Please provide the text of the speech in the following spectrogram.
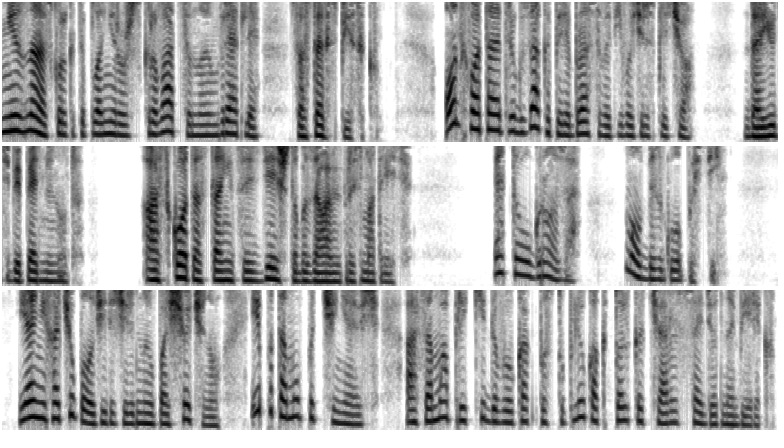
Не знаю, сколько ты планируешь скрываться, но им вряд ли... Составь список. Он хватает рюкзак и перебрасывает его через плечо. Даю тебе пять минут. А Скотт останется здесь, чтобы за вами присмотреть. Это угроза, мол, без глупостей. Я не хочу получить очередную пощечину и потому подчиняюсь, а сама прикидываю, как поступлю, как только Чарльз сойдет на берег.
